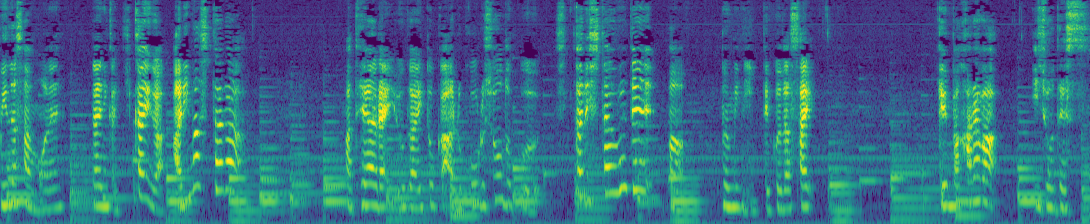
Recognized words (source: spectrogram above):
皆さんもね何か機会がありましたら、まあ、手洗いうがいとかアルコール消毒しっかりした上で、まあ、飲みに行ってください。現場からは以上です。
